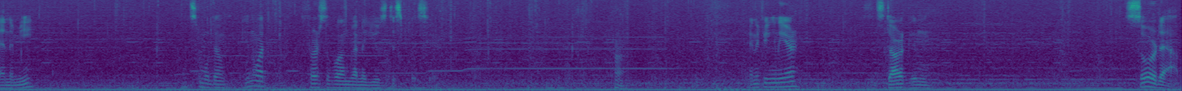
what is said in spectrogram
enemy? Let's move down. You know what? First of all, I'm gonna use this place here. Huh. Anything in here? It's dark and sword up.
